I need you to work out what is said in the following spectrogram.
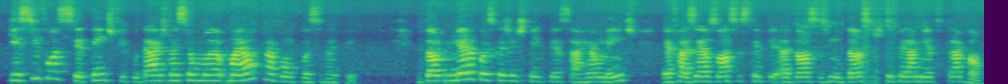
Porque se você tem dificuldade, vai ser o maior travão que você vai ter. Então, a primeira coisa que a gente tem que pensar realmente é fazer as nossas, as nossas mudanças de temperamento travão.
